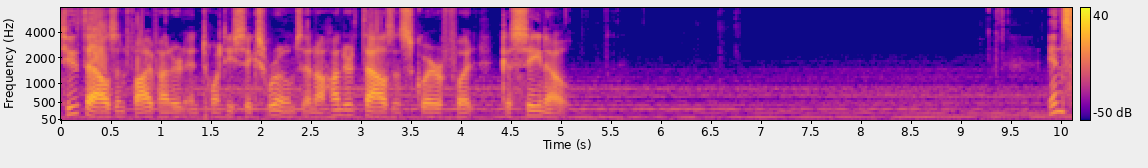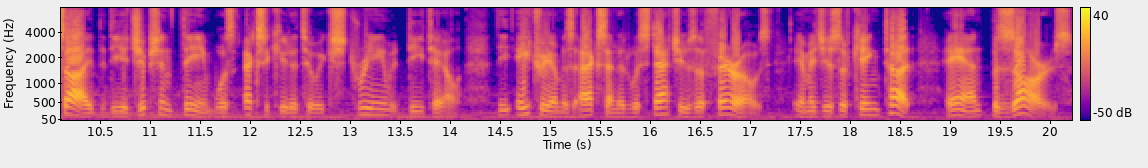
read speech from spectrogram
2,526 rooms and a 100,000 square foot casino. Inside, the Egyptian theme was executed to extreme detail. The atrium is accented with statues of pharaohs, images of King Tut, and bazaars.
